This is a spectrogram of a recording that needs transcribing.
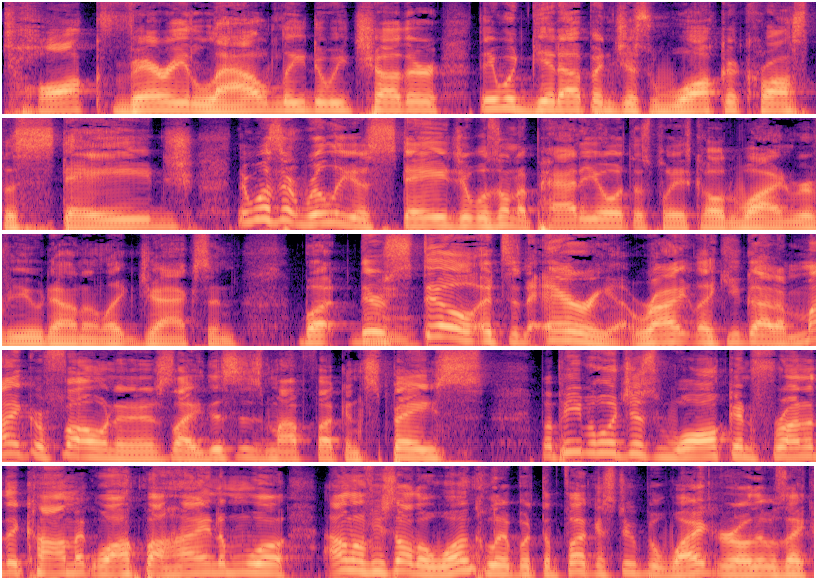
talk very loudly to each other. They would get up and just walk across the stage. There wasn't really a stage. It was on a patio at this place called Wine Review down in Lake Jackson. But there's mm. still it's an area, right? Like you got a microphone and it's like this is my fucking space. But people would just walk in front of the comic, walk behind them. Well, I don't know if you saw the one clip with the fucking stupid white girl that was like,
